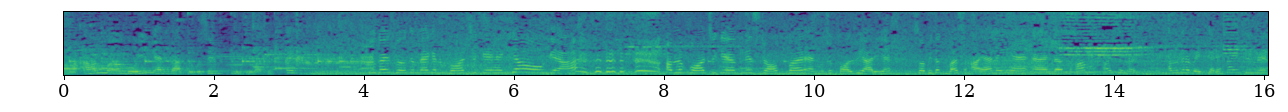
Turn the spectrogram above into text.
I am going and मैं आप लोगों से मिलती बात गाइस वेलकम बैक एंड पहुँच चुके हैं। क्या हो गया? अब लोग पहुँच चुके हैं अपने स्टॉप पर एंड मुझे कॉल भी आ रही है। सो so, अभी तक बस आया नहीं है एंड um, हम और सिमरन हम इतना वेट करें। हाई सिमरन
